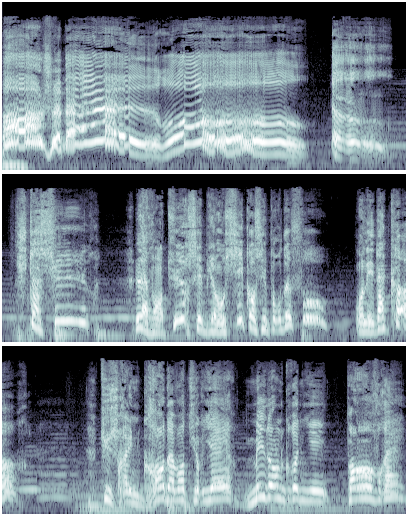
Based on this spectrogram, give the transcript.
Oh, je meurs Oh Euh, Je t'assure, l'aventure, c'est bien aussi quand c'est pour de faux. On est d'accord Tu seras une grande aventurière, mais dans le grenier, pas en vrai.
